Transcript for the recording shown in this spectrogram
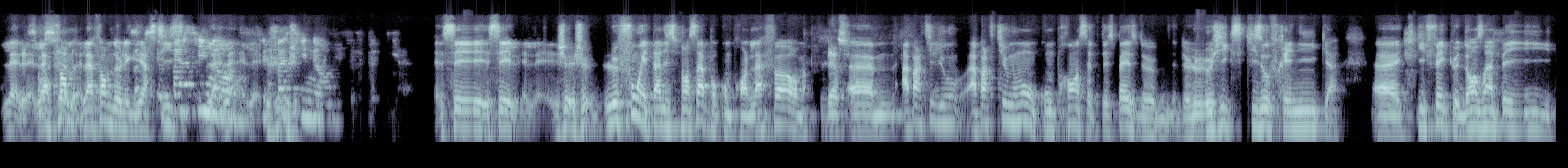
la, forme, la forme de l'exercice. C'est fascinant. C'est le fond est indispensable pour comprendre la forme. Euh, à, partir du, à partir du moment où on comprend cette espèce de, logique schizophrénique euh, qui fait que dans un pays,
